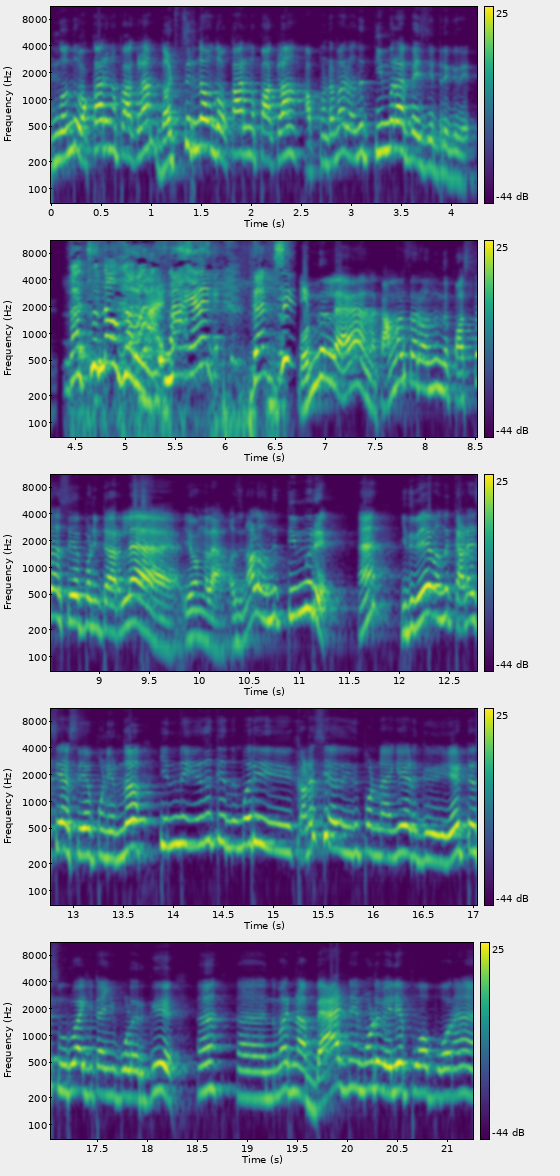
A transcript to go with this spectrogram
இங்க வந்து உட்காருங்க பார்க்கலாம் கட்ஸ் இருந்தா வந்து உட்காருங்க பார்க்கலாம் அப்படின்ற மாதிரி வந்து திமிரா பேசிட்டு இருக்குது. கட்ஸ் தான் உட்காருங்க நான் எனக்கு கட்ஸ் ஒண்ணும் இல்ல அந்த கமல் சார் வந்து இந்த ஃபர்ஸ்டா சேவ் பண்ணிட்டாருல இவங்கள. அதனால வந்து திமிரு. இதுவே வந்து கடைசியாக சேவ் பண்ணியிருந்தா இன்னும் எதுக்கு இந்த மாதிரி கடைசியாக இது பண்ணாங்க? எனக்கு ஏட்டஸ் உருவாக்கிட்டாங்க போல இருக்கு. இந்த மாதிரி நான் பேட் நேமோட வெளியே போக போகிறேன்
